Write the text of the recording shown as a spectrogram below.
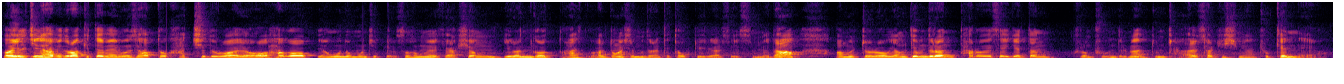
어, 일진이 합이 들어왔기 때문에 문서 합도 같이 들어와요. 학업, 영어, 논문 집필, 소송료 계약, 시험 이런 것 활동하시는 분들한테 더욱더 유리할 수 있습니다. 아무쪼록 양떼분들은 타로에 새겼던 그런 부분들만 좀 잘 살피시면 좋겠네요.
